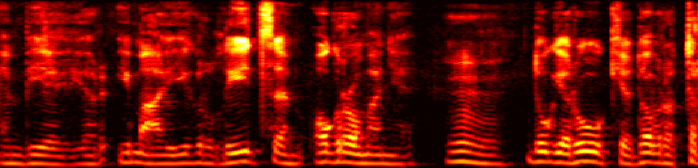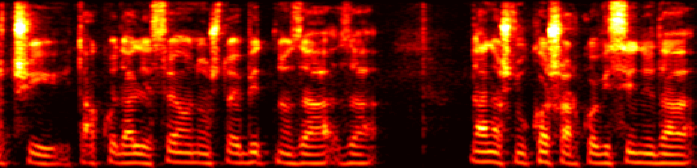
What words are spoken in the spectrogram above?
NBA, jer ima igru licem, ogromanje, mm. duge ruke, dobro trči i tako dalje, sve ono što je bitno za, za današnju košarku visini da,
